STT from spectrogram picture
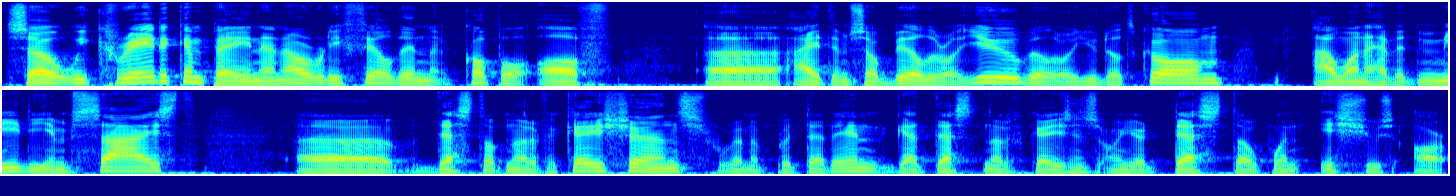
So we create a campaign and I already filled in a couple of uh, items. So builder.u, builder.u.com. I want to have it medium sized uh, desktop notifications. We're going to put that in. Get desktop notifications on your desktop when issues are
